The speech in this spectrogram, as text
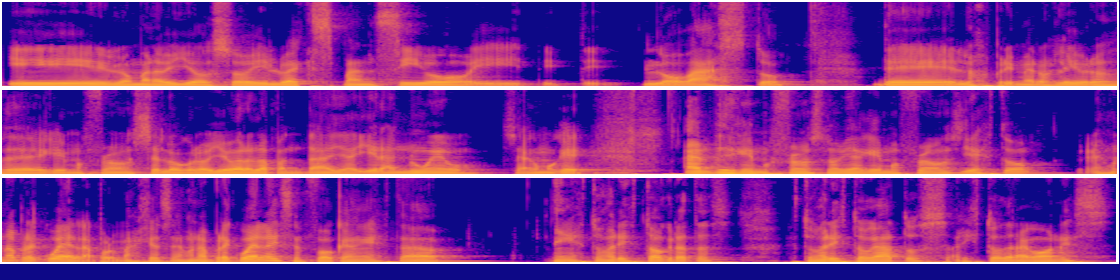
y lo maravilloso y lo expansivo y, lo vasto de los primeros libros de Game of Thrones se logró llevar a la pantalla y era nuevo. O sea, como que antes de Game of Thrones no había Game of Thrones y esto es una precuela, por más que sea, es una precuela y se enfoca en esta en estos aristócratas, estos aristogatos, aristodragones.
